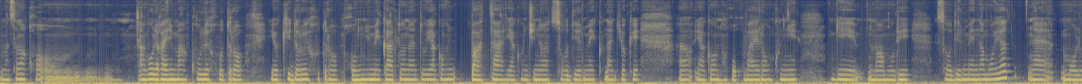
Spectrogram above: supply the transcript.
масалан амволи ғайримаъқули худро ё ки дорои худро қонунӣ мегардонаду ягон бадтар ягон ҷиноят содир мекунад ё ки ягон ҳуқуқвайронкунии маъмурӣ содир менамояд молу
